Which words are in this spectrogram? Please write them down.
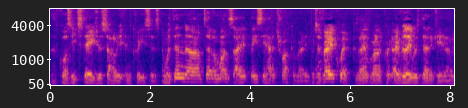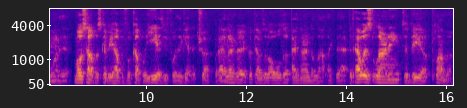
And of course, each stage your salary increases. And within uh, seven months, I basically had a truck already, which is very quick because I run quick. I really was dedicated. I wanted it. Most helpers can be helpful for a couple of years before they get in the truck, but I learned very quickly. I was a little older. I learned a lot like that. But that was learning to be a plumber.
